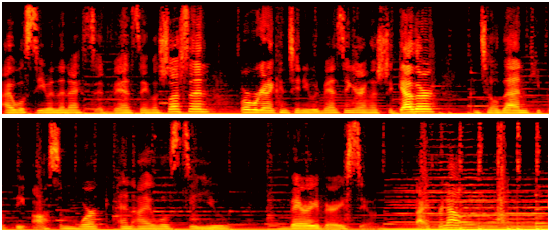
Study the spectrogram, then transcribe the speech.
I will see you in the next Advanced English lesson where we're going to continue advancing your English together. Until then, keep up the awesome work, and I will see you very, very soon. Bye for now.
